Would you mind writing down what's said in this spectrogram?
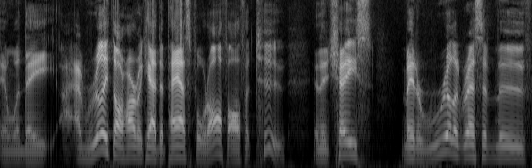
and when they, I really thought Harvick had the pass pulled off off of two, and then Chase made a real aggressive move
